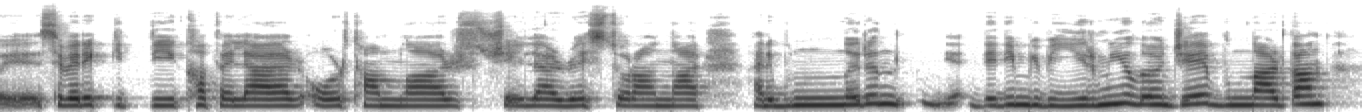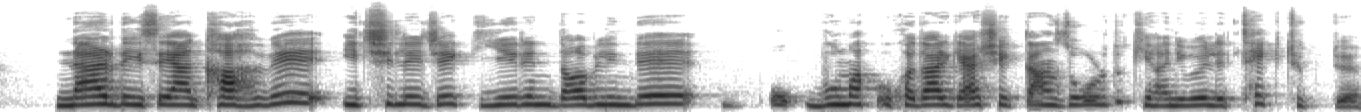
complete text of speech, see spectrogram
eee, severek gittiği kafeler, ortamlar, şeyler, restoranlar, hani, bunların dediğim gibi 20 yıl önce bunlardan neredeyse, yani, kahve içilecek yerin Dublin'de o bulmak o kadar gerçekten zordu ki, hani, böyle tektüktü.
